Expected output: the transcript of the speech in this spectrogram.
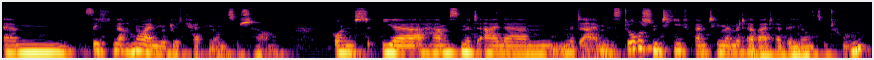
ähm, sich nach neuen Möglichkeiten umzuschauen. Und wir haben es mit einem, mit einem historischen Tief beim Thema Mitarbeiterbindung zu tun.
